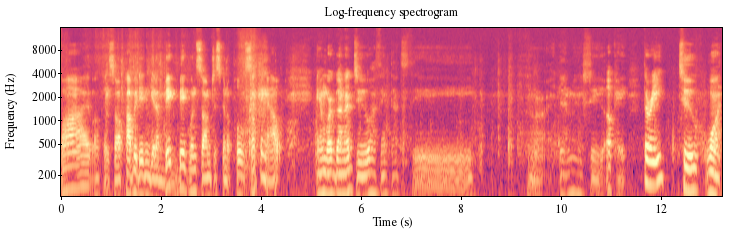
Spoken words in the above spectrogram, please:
five. Okay, so I probably didn't get a big, big one, so I'm just gonna pull something out. And we're gonna do, I think that's the, all right, let me see. Okay, three, two, one.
